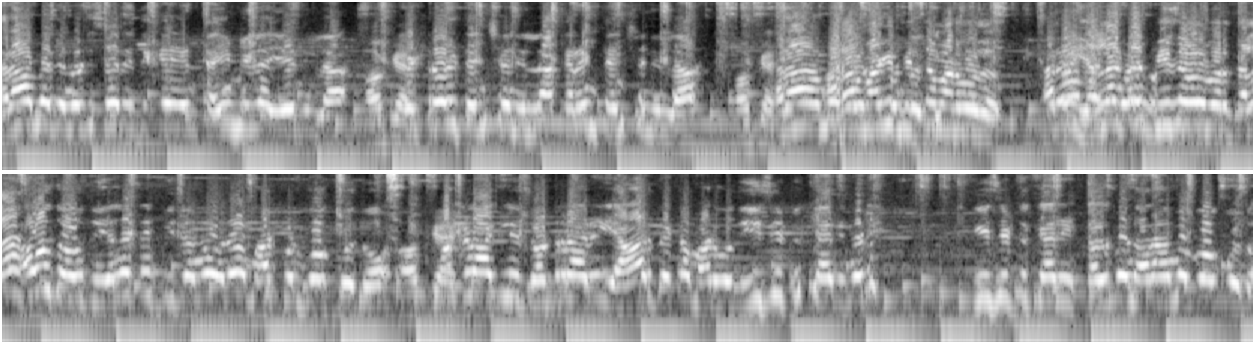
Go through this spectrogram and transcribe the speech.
ಆರಾಮಾಗಿ ನೋಡಿ ಸರ್ ಇದಕ್ಕೆ ಏನ್ ಟೈಮ್ ಇಲ್ಲ ಏನಿಲ್ಲ. ಪೆಟ್ರೋಲ್ ಟೆನ್ಷನ್ ಇಲ್ಲ ಕರೆಂಟ್ ಟೆನ್ಷನ್ ಇಲ್ಲ. ಆರಾಮಾಗಿ ಆರಾಮಾಗಿ ಮಾಡಬಹುದು ಎಲ್ಲ ಟೈಪ್. ಬೀಜಗಳು ಬರುತ್ತಲ್ಲ? ಹೌದು ಎಲ್ಲ ಟೈಪ್ ಬೀಜಗಳು ಮಾಡ್ಕೊಂಡು ಹೋಗ್ಬೋದು. ಮಕ್ಕಳಾಗ್ಲಿ ದೊಡ್ಡರಾಗ್ಲಿ ಯಾರ್ ಬೇಕಾ ಮಾಡ್ಬೋದು. ಈಸಿ ಟು ಕ್ಯಾರಿ ನೋಡಿ. ಈಸಿ ಟು ಕ್ಯಾರಿ ಕಳ್ಕೊಂಡು ಆರಾಮಾಗಿ ಹೋಗ್ಬೋದು.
